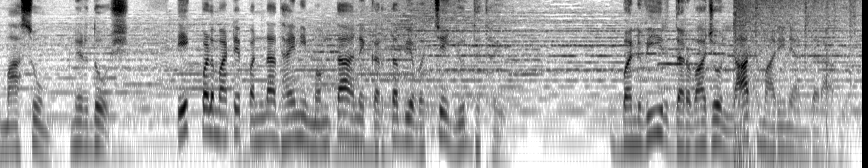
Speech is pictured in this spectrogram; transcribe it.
માસૂમ, નિર્દોષ. એક પળ માટે પન્નાધાયની મમતા અને કર્તવ્ય વચ્ચે યુદ્ધ થયું. બનવીર દરવાજો લાત મારીને અંદર આવ્યો.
